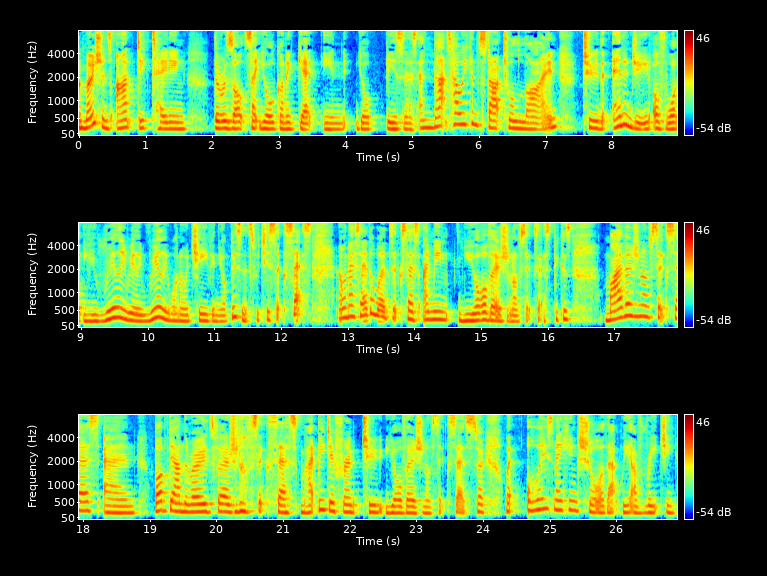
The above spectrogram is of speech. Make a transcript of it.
emotions aren't dictating the results that you're going to get in your business. And that's how we can start to align to the energy of what you really, really, really want to achieve in your business, which is success. And when I say the word success, I mean your version of success because my version of success and Bob down the road's version of success might be different to your version of success. So we're always making sure that we are reaching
